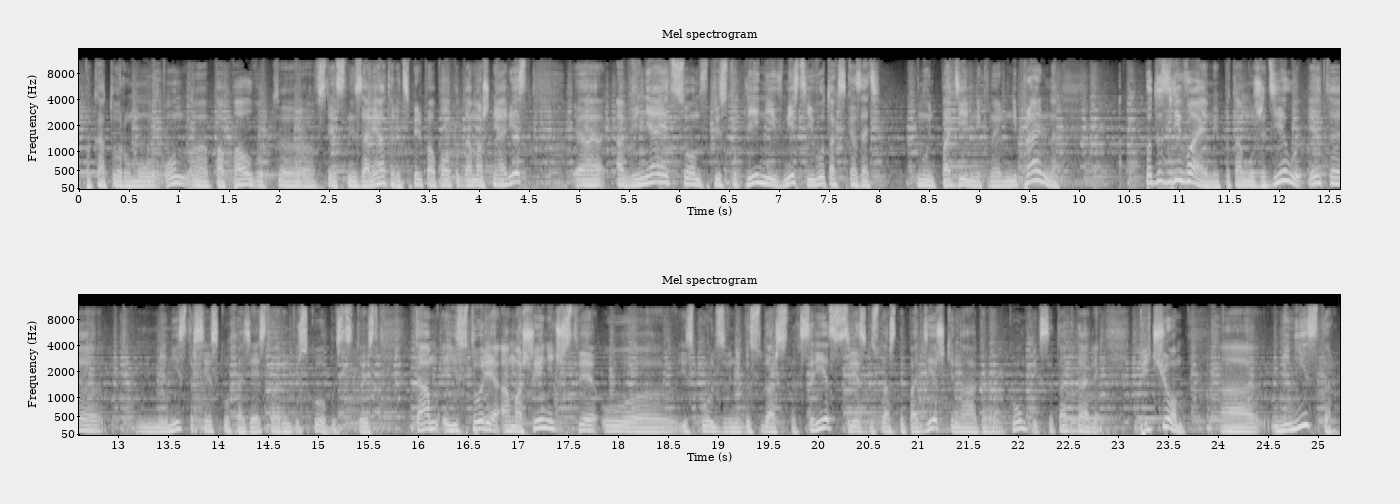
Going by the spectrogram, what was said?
по которому он э, попал вот э, в следственный изолятор и теперь попал под домашний арест. Э, обвиняется он в преступлении вместе его, так сказать, ну, подельник, наверное, неправильно, подозреваемый по тому же делу это министр сельского хозяйства Оренбургской области. То есть там история о мошенничестве, о использовании государственных средств, средств государственной поддержки на агрокомплекс и так далее. Причем э, министр,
